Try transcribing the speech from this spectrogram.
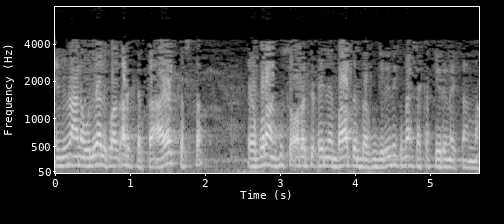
bmacna walidalik waad arki kartaa aayad kasta ee quraan ku soo orata waay lein baطin baa ku jira idinka meesha ka fiirinaysaan ma.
